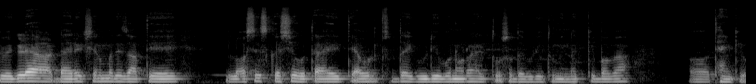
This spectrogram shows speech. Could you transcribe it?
वेगळ्या डायरेक्शनमध्ये जाते आहे लॉसेस कसे होत आहे त्यावर सुद्धा एक व्हिडिओ बनवणार आहे तो सुद्धा व्हिडिओ तुम्ही नक्की बघा. थँक्यू.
